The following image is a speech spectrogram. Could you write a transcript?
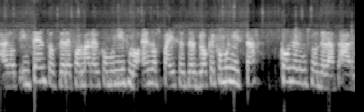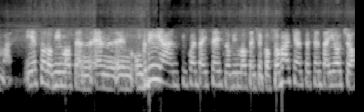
a los intentos de reformar el comunismo en los países del bloque comunista con el uso de las armas. Y eso lo vimos en, en, Hungría, en 56 lo vimos en Checoslovaquia, en 68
